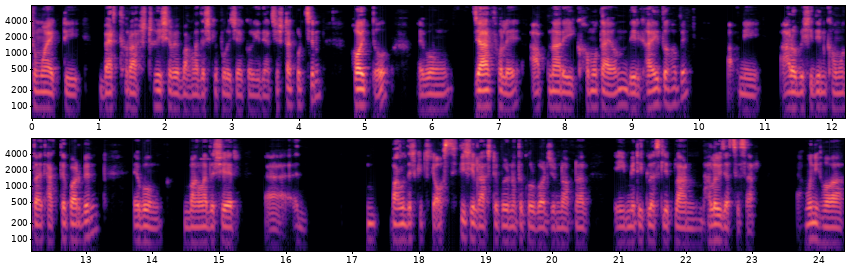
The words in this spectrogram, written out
সময় একটি ব্যর্থ রাষ্ট্র হিসেবে বাংলাদেশকে পরিচয় করিয়ে দেওয়ার চেষ্টা করছেন। হয়তো এবং যার ফলে আপনার এই ক্ষমতায়ন দীর্ঘায়িত হবে। আপনি আরও বেশি দিন ক্ষমতায় থাকতে পারবেন এবং বাংলাদেশের বাংলাদেশকে একটি অস্থিতিশীল রাষ্ট্রে পরিণত করবার জন্য আপনার এই meticulously প্ল্যান ভালোই যাচ্ছে স্যার। এমনই হওয়া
